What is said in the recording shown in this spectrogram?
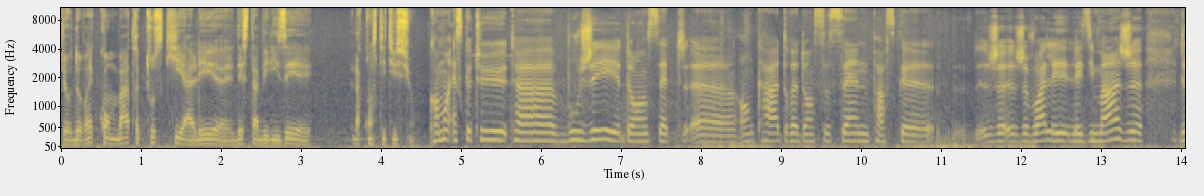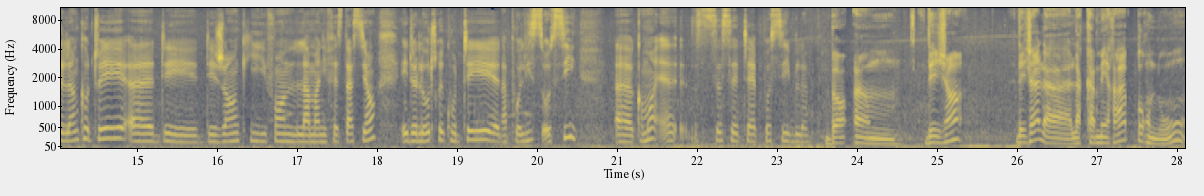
je devrais combattre tout ce qui allait déstabiliser la Constitution. Comment est-ce que tu as bougé dans cet euh, encadre, dans cette scène? Parce que je, vois les, images de l'un côté euh, des, gens qui font la manifestation et de l'autre côté la police aussi. Euh, comment c'était possible? Bon, déjà, déjà la caméra pour nous,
